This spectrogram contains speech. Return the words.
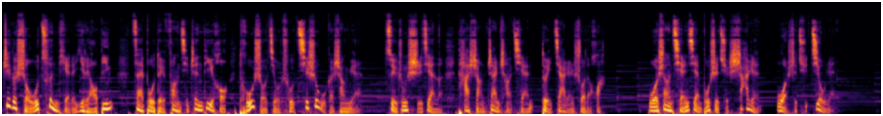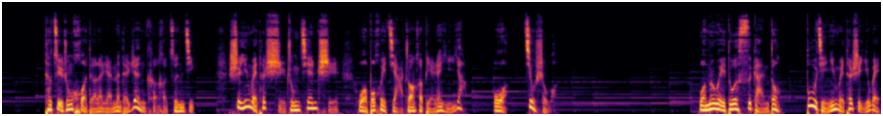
这个手无寸铁的医疗兵，在部队放弃阵地后，徒手救出七十五个伤员，最终实现了他上战场前对家人说的话：“我上前线不是去杀人，我是去救人。”他最终获得了人们的认可和尊敬，是因为他始终坚持：“我不会假装和别人一样，我就是我。”我们为多斯感动，不仅因为他是一位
